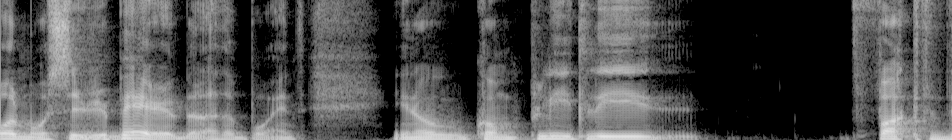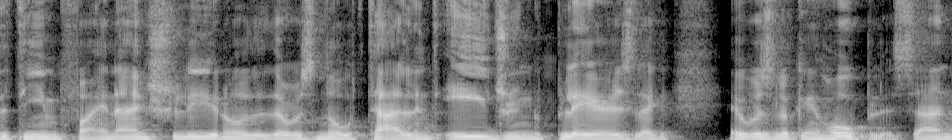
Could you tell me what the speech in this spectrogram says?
almost irreparable at a point. You know, completely fucked the team financially. You know, there was no talent, aging players. Like it was looking hopeless. And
